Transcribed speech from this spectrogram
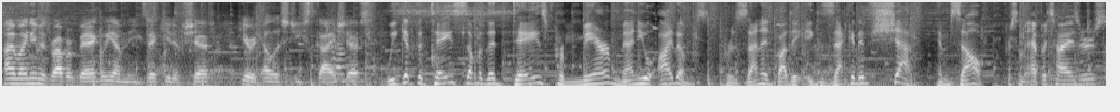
Hi, my name is Robert Bagley. I'm the executive chef here at LSG Sky Chefs. We get to taste some of the day's premier menu items presented by the executive chef himself. For some appetizers,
